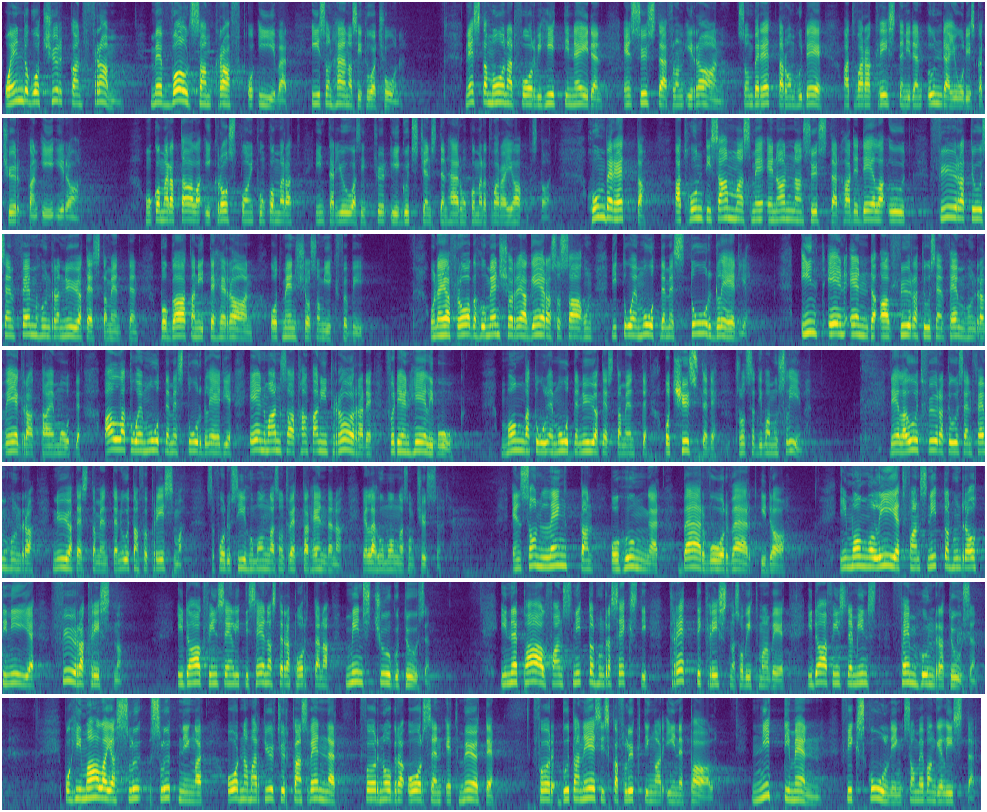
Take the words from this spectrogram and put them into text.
Och ändå går kyrkan fram med våldsam kraft och iver i sådana här situationer. Nästa månad får vi hit till nejden en syster från Iran som berättar om hur det är att vara kristen i den underjordiska kyrkan i Iran. Hon kommer att tala i Crosspoint, hon kommer att intervjuas i gudstjänsten här, hon kommer att vara i Jakobstad. Hon berättar att hon tillsammans med en annan syster hade delat ut 4500 nya testamenten på gatan i Teheran åt människor som gick förbi. Och när jag frågade hur människor reagerade så sa hon, de tog emot det med stor glädje. Inte en enda av 4500 vägrade att ta emot det. Alla tog emot det med stor glädje. En man sa att han kan inte röra det, för det är en helig bok. Många tog emot det nya testamentet och kysste det, trots att de var muslimer. Dela ut 4500 nya testamenten utanför Prisma, så får du se hur många som tvättar händerna eller hur många som kysser det. En sån längtan och hunger bär vår värld idag. I Mongoliet fanns 1989 fyra kristna. Idag finns enligt de senaste rapporterna minst 20 000. I Nepal fanns 1960 30 kristna så vitt man vet. Idag finns det minst 500 000. På Himalayas sluttningar ordnade Martyrkyrkans vänner för några år sedan ett möte för butanesiska flyktingar i Nepal. 90 män fick skolning som evangelister.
